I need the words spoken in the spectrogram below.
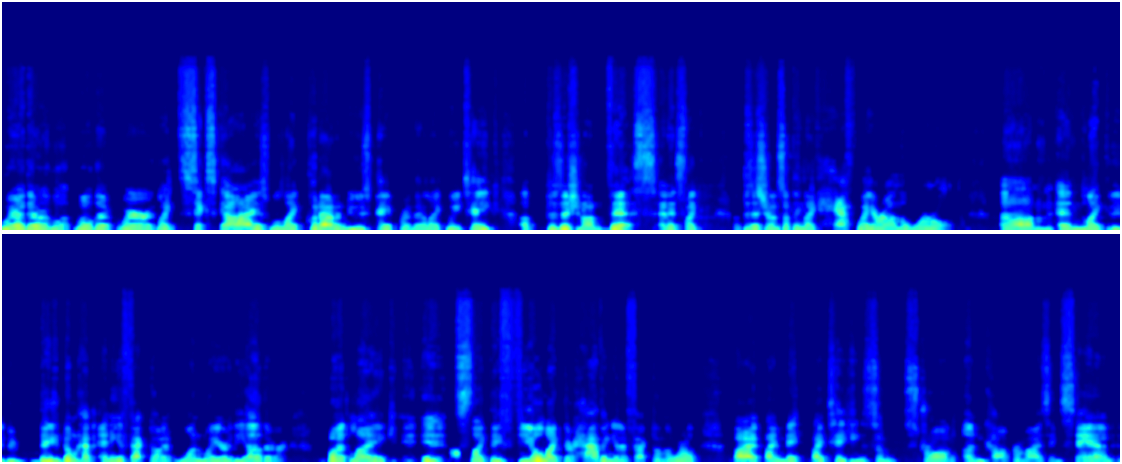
where they're well they're, where like six guys will like put out a newspaper and they're like we take a position on this and it's like a position on something like halfway around the world. Um and like they- they don't have any effect on it one way or the other but like it's like they feel like they're having an effect on the world by by by taking some strong uncompromising stand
